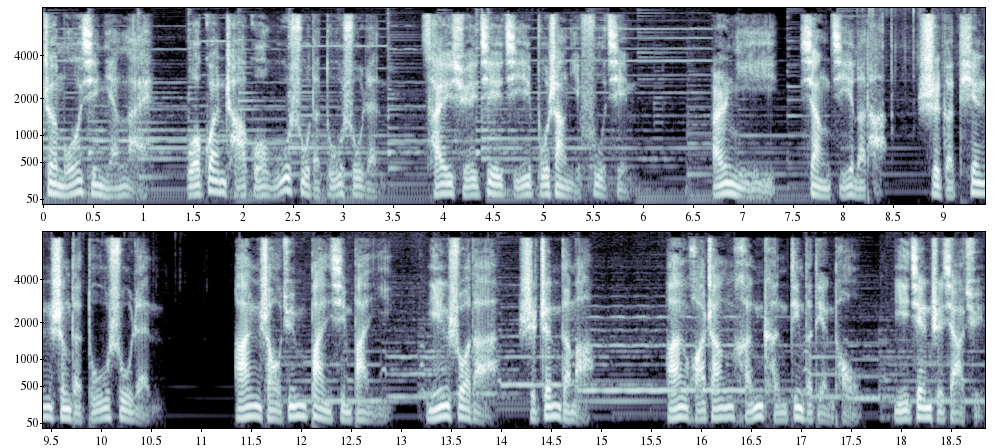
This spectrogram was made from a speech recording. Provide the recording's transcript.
这么些年来，我观察过无数的读书人，才学阶级不上你父亲，而你像极了他。”是个天生的读书人，安少君半信半疑。您说的是真的吗？安华章很肯定的点头。你坚持下去，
